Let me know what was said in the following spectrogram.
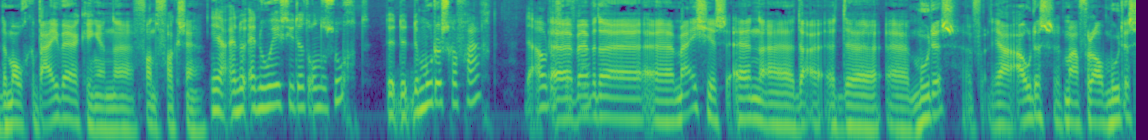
de mogelijke bijwerkingen van het vaccin. Ja, en, en hoe heeft u dat onderzocht? De, de, de moeders gevraagd? De ouders uh, we hebben de uh, meisjes en uh, de, de moeders, ja, ouders, maar vooral moeders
